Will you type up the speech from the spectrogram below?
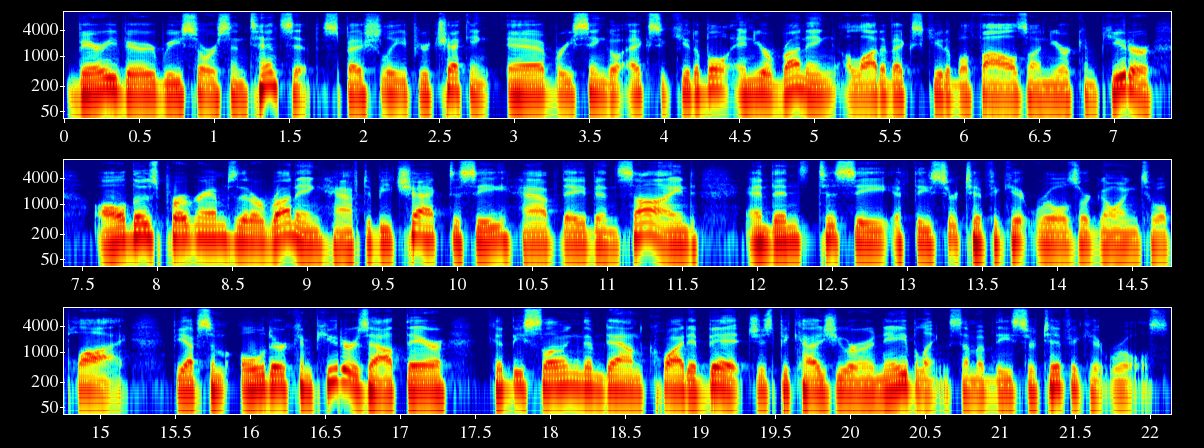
very, very resource intensive, especially if you're checking every single executable and you're running a lot of executable files on your computer. All those programs that are running have to be checked to see have they been signed and then to see if these certificate rules are going to apply. If you have some older computers out there, could be slowing them down quite a bit just because you are enabling some of these certificate rules.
